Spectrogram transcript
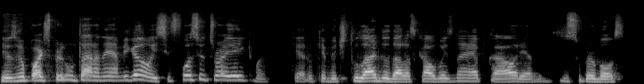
E os repórteres perguntaram, né, amigão, e se fosse o Troy Aikman, que era o QB titular do Dallas Cowboys na época áurea dos Super Bowls,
